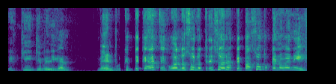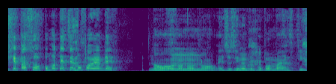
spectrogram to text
es que, que me digan, men, ¿por qué te quedaste jugando solo tres horas? ¿Qué pasó? ¿Por qué no venís? ¿Qué pasó? ¿Cómo te hacemos para hablar? No, no, no, no, eso sí me preocupa más, que,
